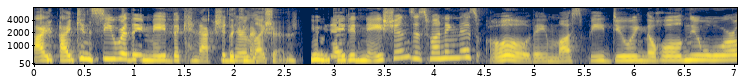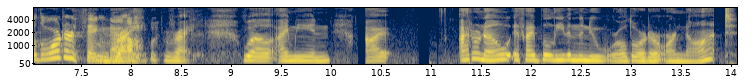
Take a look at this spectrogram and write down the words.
I, I can see where they made the connection. The They're connection. like United Nations is funding this. Oh, they must be doing the whole new world order thing now. Right, right. Well, I mean, I I don't know if I believe in the new world order or not.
